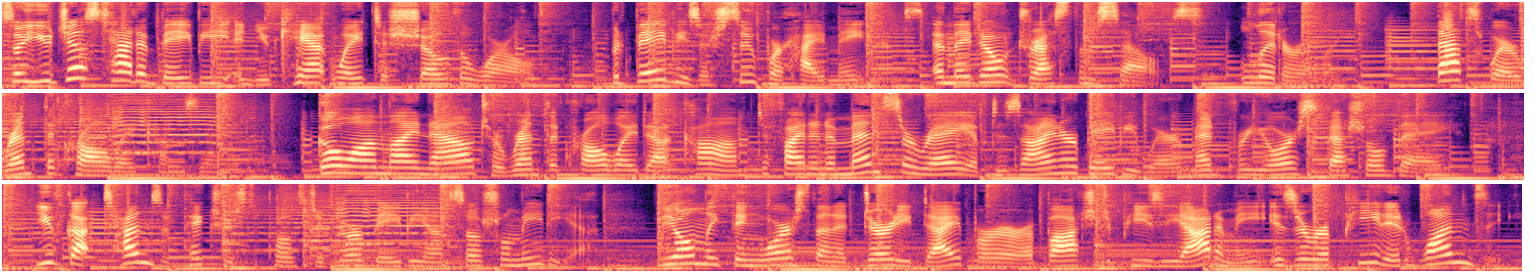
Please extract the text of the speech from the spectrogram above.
So you just had a baby and you can't wait to show the world. But babies are super high maintenance and they don't dress themselves, literally. That's where Rent the Crawlway comes in. Go online now to rentthecrawlway.com to find an immense array of designer baby wear meant for your special day. You've got tons of pictures to post of your baby on social media. The only thing worse than a dirty diaper or a botched episiotomy is a repeated onesie.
